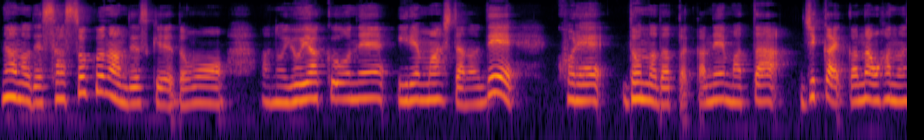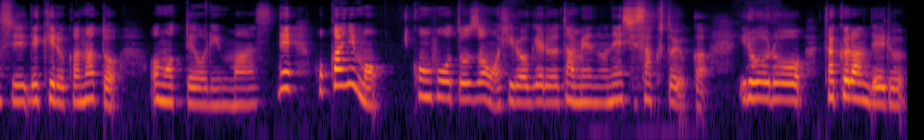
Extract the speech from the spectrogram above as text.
なので、早速なんですけれども、あの、予約をね、入れましたので、これ、どんなだったかね、また次回かな、お話できるかなと思っております。で、他にもコンフォートゾーンを広げるためのね、施策というか、いろいろ企んでいる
